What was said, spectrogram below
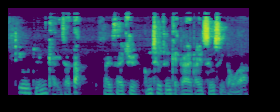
超短期就得細細注，咁超短期梗係睇小時圖啦。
